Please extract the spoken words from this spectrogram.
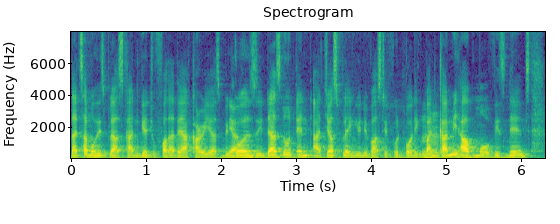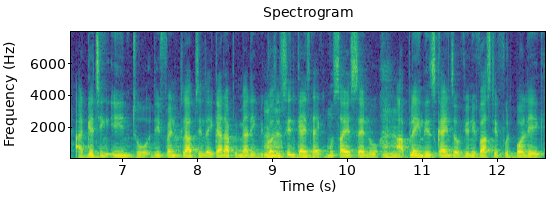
that some of these players can get to further their careers Yeah. because it does not end at just playing university footballing but can we have more of these names uh, getting into different clubs in the Ghana Premier League because we've seen guys like Musa Esenu are playing these kinds of university football league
